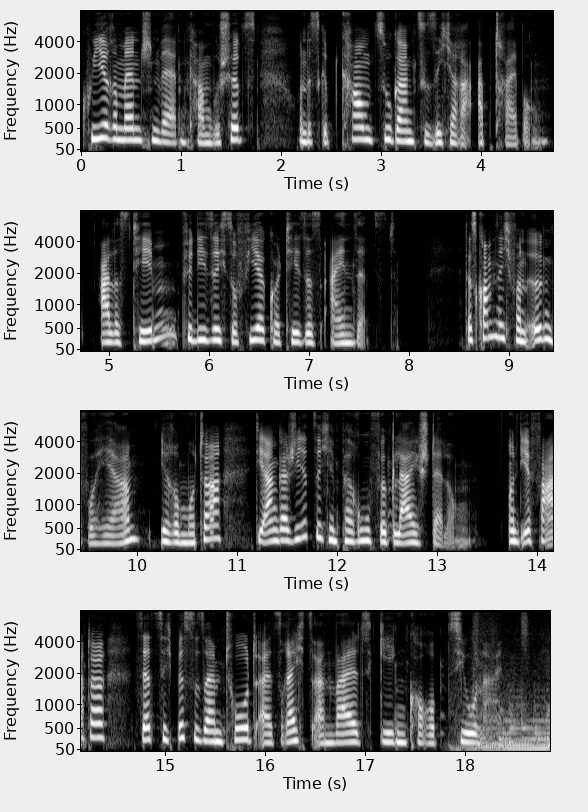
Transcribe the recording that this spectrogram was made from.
Queere Menschen werden kaum geschützt und es gibt kaum Zugang zu sicherer Abtreibung. Alles Themen, für die sich Sophia Cortesis einsetzt. Das kommt nicht von irgendwoher. Ihre Mutter, die engagiert sich in Peru für Gleichstellung. Und ihr Vater setzt sich bis zu seinem Tod als Rechtsanwalt gegen Korruption ein.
